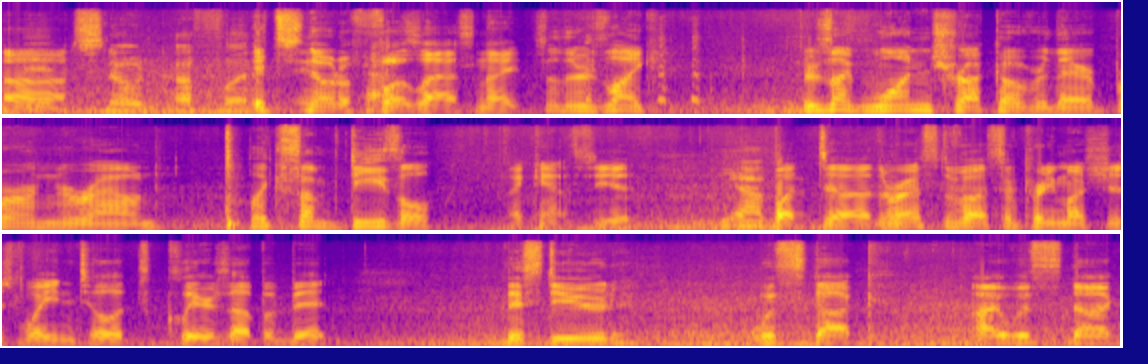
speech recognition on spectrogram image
uh, it snowed a foot. it snowed a foot last night. So there's like there's like one truck over there burning around, like some diesel. I can't see it. Yeah, But uh, the rest of us are pretty much just waiting until it clears up a bit. This dude was stuck. I was stuck.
